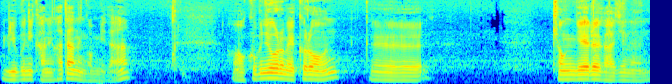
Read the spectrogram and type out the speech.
미분이 가능하다는 겁니다. 어, 구분적으로 매끄러운 그 경계를 가지는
